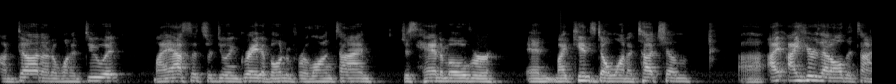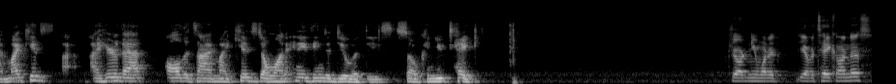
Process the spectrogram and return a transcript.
I'm done. I don't want to do it. My assets are doing great. I've owned them for a long time. Just hand them over, and my kids don't want to touch them. Uh, I, I hear that all the time. My kids, I hear that all the time. My kids don't want anything to do with these. So can you take it? Jordan, you want to you have a take on this?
